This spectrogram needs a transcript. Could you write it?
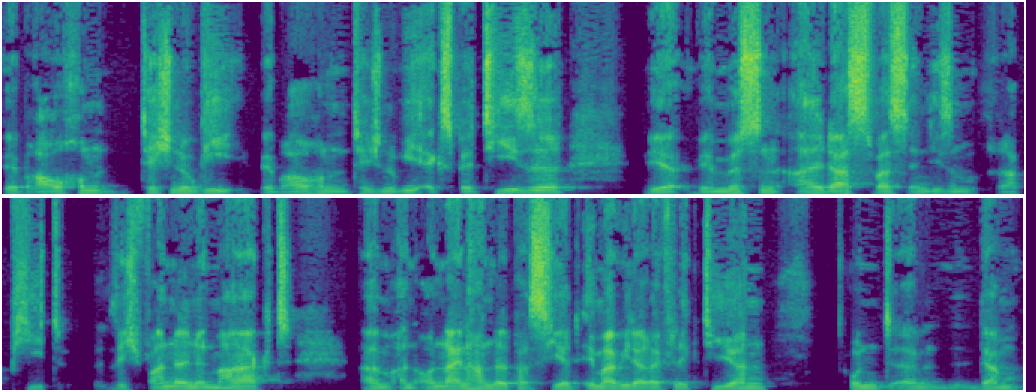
Wir brauchen Technologie. Wir brauchen Technologieexpertise. Wir, wir müssen all das, was in diesem rapid sich wandelnden Markt ähm, an Onlinehandel passiert, immer wieder reflektieren. Und ähm, da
